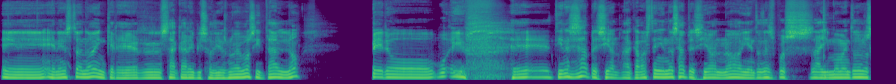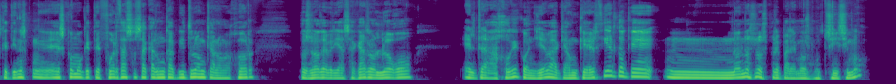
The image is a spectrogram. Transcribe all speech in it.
eh, en esto, ¿no? En querer sacar episodios nuevos y tal, ¿no? Pero eh, tienes esa presión, acabas teniendo esa presión, ¿no? Y entonces, pues hay momentos en los que tienes, es como que te fuerzas a sacar un capítulo, aunque a lo mejor, pues no deberías sacarlo. Luego, el trabajo que conlleva, que aunque es cierto que mm, no nos los preparemos muchísimo.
